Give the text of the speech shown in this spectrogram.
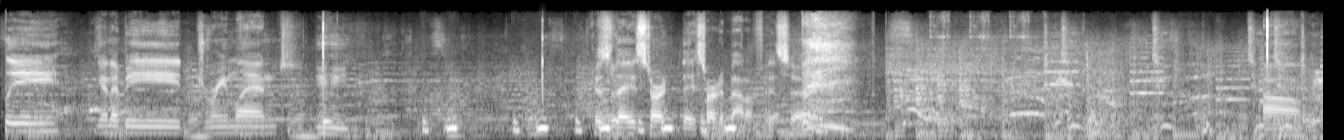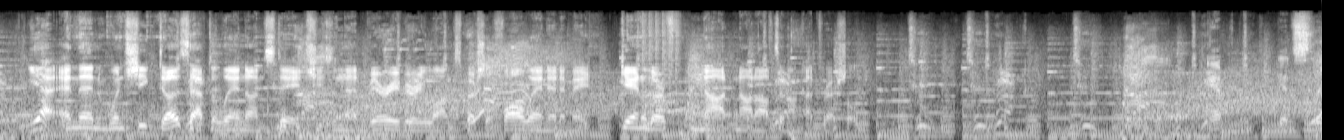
Probably Gonna be Dreamland Mhm. because they start they started Battlefield. So um, Yeah, and then when Sheik does have to land on stage, she's in that very, very long special fall land anime. Ganondorf not not often on that threshold. yep, gets the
